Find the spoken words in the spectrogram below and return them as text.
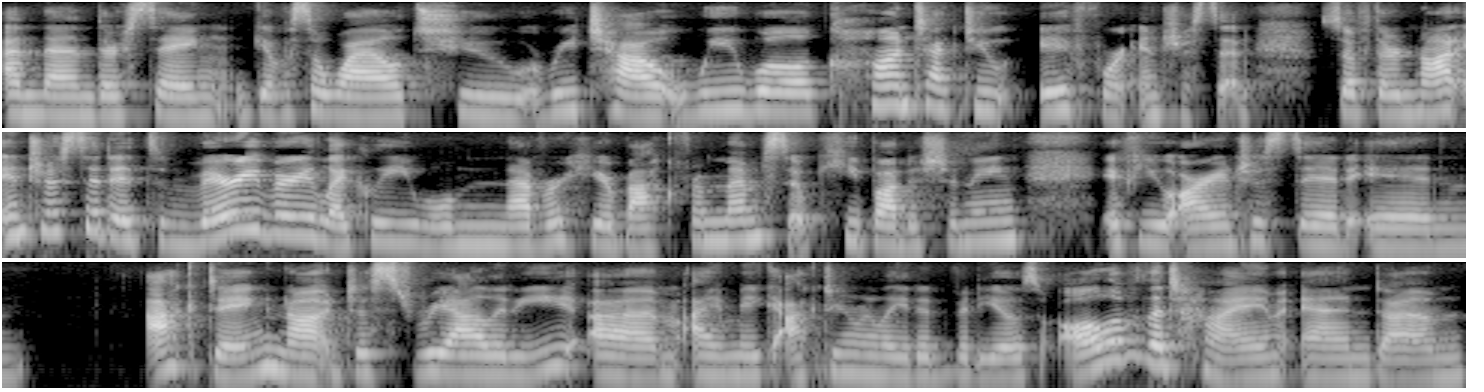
And then they're saying give us a while to reach out. We will contact you if we're interested. So if they're not interested it's very very likely you will never hear back from them. So keep auditioning. If you are interested in acting, not just reality. Um, I make acting related videos all of the time, and um,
